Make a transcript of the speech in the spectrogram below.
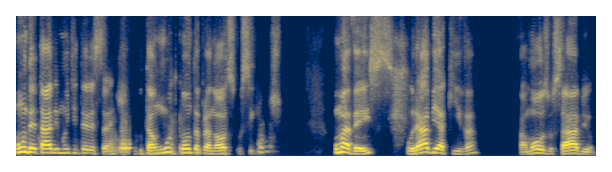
Um detalhe muito interessante. O Talmud conta para nós o seguinte. Uma vez, o Rabi Akiva, famoso sábio,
